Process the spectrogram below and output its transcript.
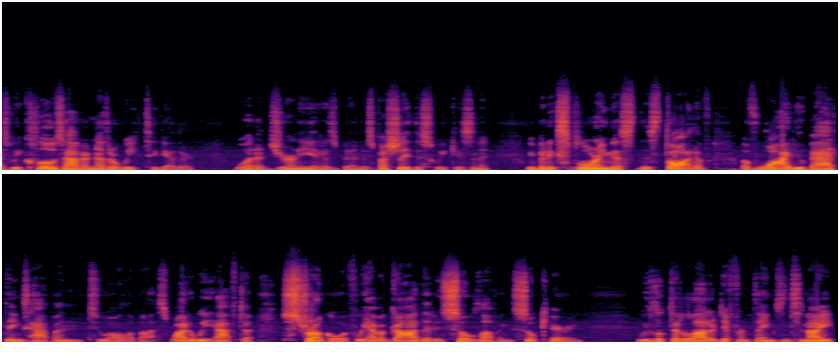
as we close out another week together. What a journey it has been, especially this week, isn't it? We've been exploring this this thought of of why do bad things happen to all of us? Why do we have to struggle if we have a God that is so loving, so caring? We looked at a lot of different things, and tonight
